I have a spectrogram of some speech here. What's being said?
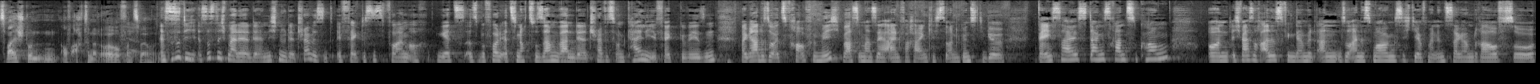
zwei Stunden auf 800 Euro von 200. Es ist nicht, es ist nicht mal der, der nicht nur der Travis-Effekt, es ist vor allem auch jetzt, also bevor die, als sie noch zusammen waren, der Travis und Kylie-Effekt gewesen. Weil gerade so als Frau für mich war es immer sehr einfach, eigentlich so an günstige Base-Size-Dunks ranzukommen. Und ich weiß auch, alles fing damit an, so eines Morgens, ich gehe auf mein Instagram drauf, so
